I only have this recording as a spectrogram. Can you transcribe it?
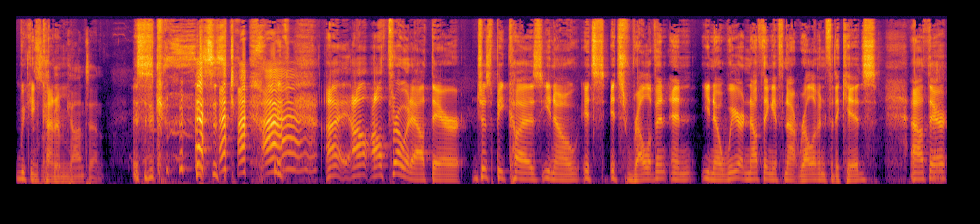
we can kind of content. This is this is. I I'll, I'll throw it out there just because you know it's it's relevant, and you know we are nothing if not relevant for the kids out there.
